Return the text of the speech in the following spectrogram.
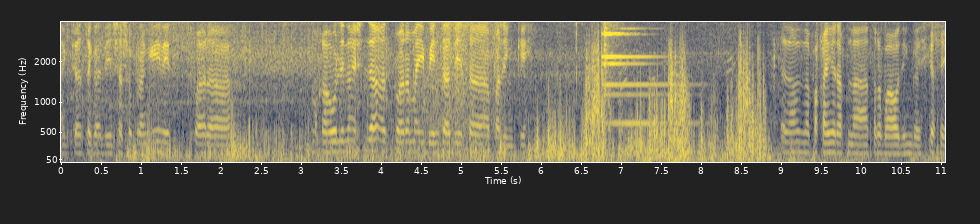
Nagsasaga din sa sobrang init para makahuli ng isda at para maibenta din sa palengke. Napakahirap na trabaho din guys kasi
